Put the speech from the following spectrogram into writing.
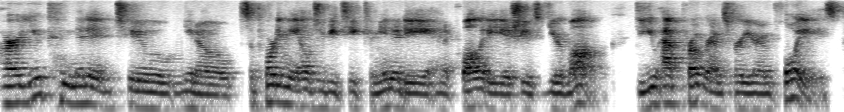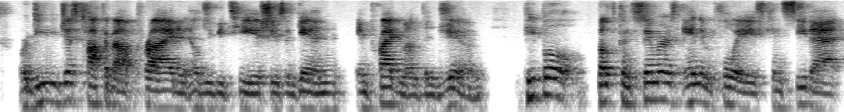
Are you committed to, you know, supporting the LGBT community and equality issues year long? Do you have programs for your employees? Or do you just talk about pride and LGBT issues again in Pride Month in June? People, both consumers and employees, can see that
